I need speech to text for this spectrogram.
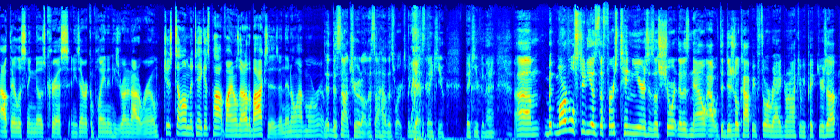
out there listening knows Chris and he's ever complaining he's running out of room, just tell him to take his pop vinyls out of the boxes and then he'll have more room. That's not true at all. That's not how this works. But yes, thank you, thank you for that. Um, but Marvel Studios, the first ten years, is a short that is now out with the digital copy of Thor Ragnarok. Have you picked yours up?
